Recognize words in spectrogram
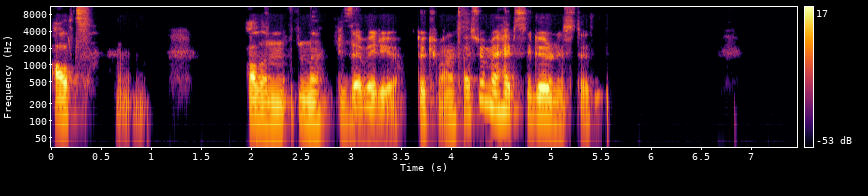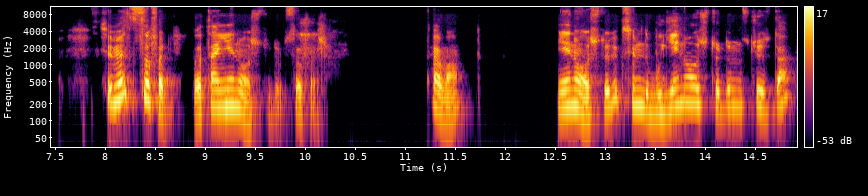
alt e, alanını bize veriyor dokümantasyon. Ben hepsini görün istedim. Şimdi sıfır. Zaten yeni oluşturduk. Sıfır. Tamam. Yeni oluşturduk. Şimdi bu yeni oluşturduğumuz cüzdan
